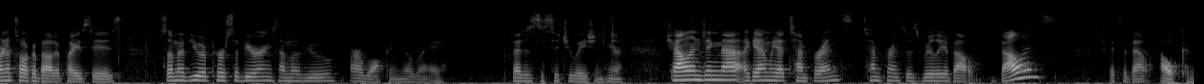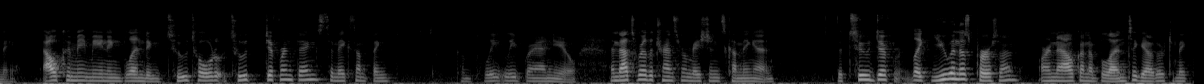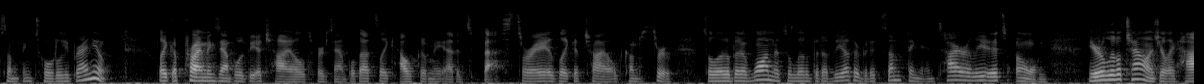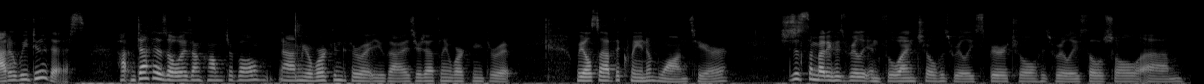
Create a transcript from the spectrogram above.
we're going to talk about it, Pisces. Some of you are persevering, some of you are walking away. That is the situation here. Challenging that, again, we had temperance. Temperance is really about balance, it's about alchemy. Alchemy meaning blending two total two different things to make something completely brand new. And that's where the transformation is coming in. The two different like you and this person are now going to blend together to make something totally brand new like a prime example would be a child, for example. That's like alchemy at its best, right? As like a child comes through. It's a little bit of one, it's a little bit of the other, but it's something entirely its own. You're a little challenged. You're like, how do we do this? Death is always uncomfortable. Um, you're working through it, you guys. You're definitely working through it. We also have the Queen of Wands here. She's just somebody who's really influential, who's really spiritual, who's really social. Um,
